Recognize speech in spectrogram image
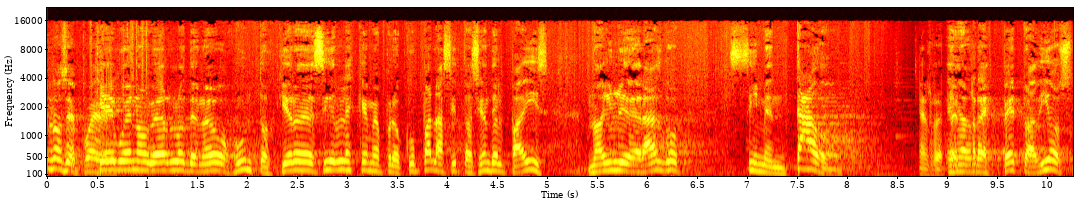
No, se puede. Qué bueno verlos de nuevo juntos. Quiero decirles que me preocupa la situación del país. No hay un liderazgo cimentado en el respeto a Dios.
